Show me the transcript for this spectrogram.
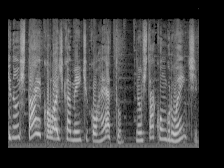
que não está ecologicamente correto, não está congruente.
